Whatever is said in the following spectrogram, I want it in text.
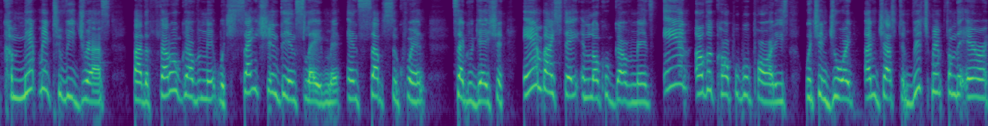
commitment to redress by the federal government, which sanctioned the enslavement and subsequent segregation, and by state and local governments and other culpable parties, which enjoyed unjust enrichment from the era.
